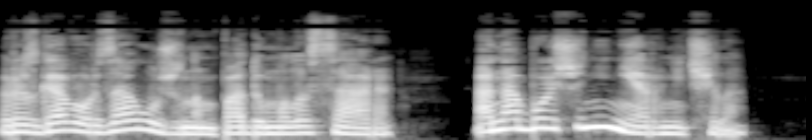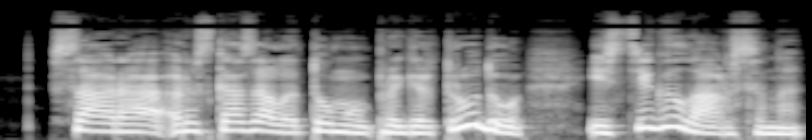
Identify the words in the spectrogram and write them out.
разговор за ужином», — подумала Сара. Она больше не нервничала. Сара рассказала Тому про Гертруду и Стига Ларсона,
